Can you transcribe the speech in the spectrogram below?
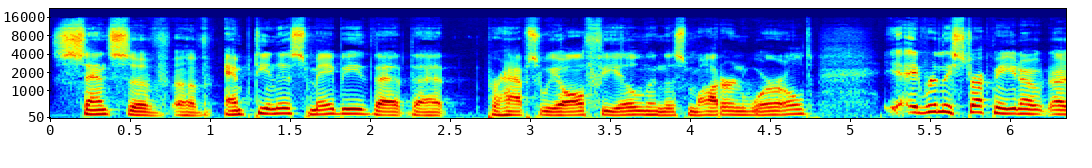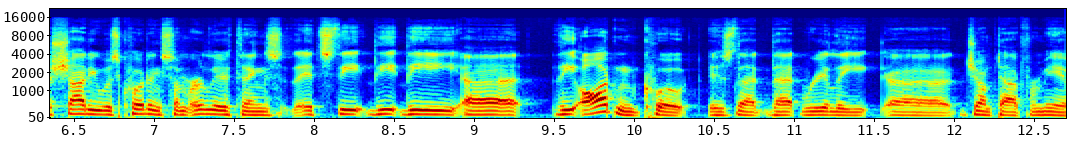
sense of, of emptiness, maybe that that perhaps we all feel in this modern world. It really struck me, you know, uh, Shadi was quoting some earlier things. It's the the the uh, the Auden quote is that that really uh, jumped out for me.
